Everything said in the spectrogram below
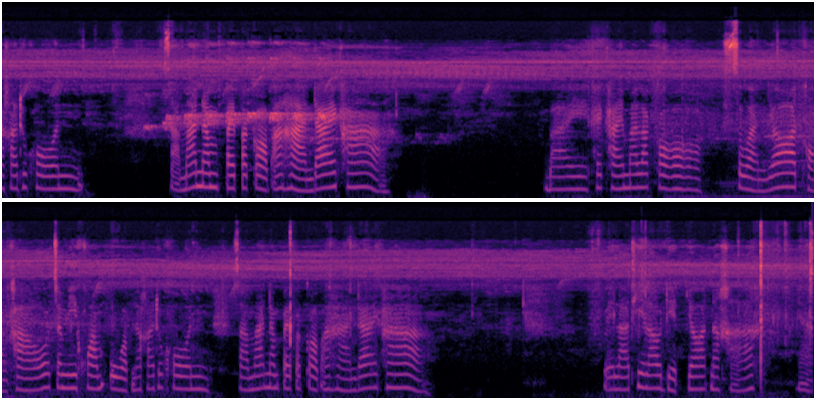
นะคะทุกคน สามารถนำไปประกอบอาหารได้ค่ะ ใบคล้ายๆมะละกอ ส่วนยอดของเขาจะมีความอวบนะคะ ทุกคนสามารถนำไปประกอบอาหารได้ค่ะ เวลาที่เราเด็ดยอดนะคะเนี่ย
